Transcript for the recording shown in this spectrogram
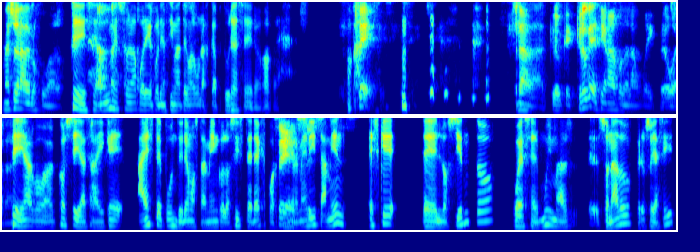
me suena haberlo jugado. Sí, sí, a mí me suena por ahí por encima, tengo algunas capturas, pero... Sí, sí, sí, Nada, creo que, creo que decían algo de Alan Wake, pero bueno. Sí, algo, cosillas ahí, que a este punto iremos también con los easter eggs, porque Remedy también, es que eh, lo siento, puede ser muy mal eh, sonado, pero soy así,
